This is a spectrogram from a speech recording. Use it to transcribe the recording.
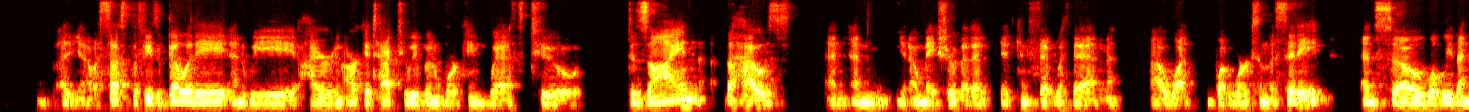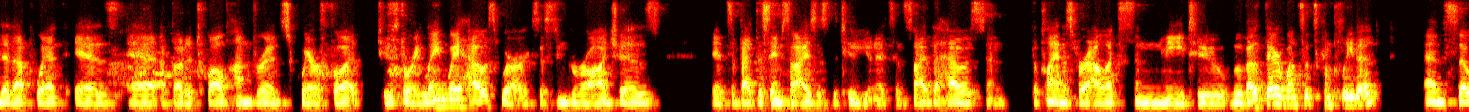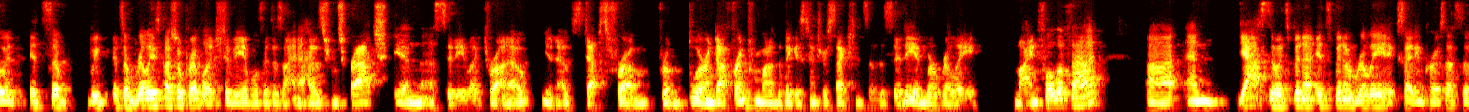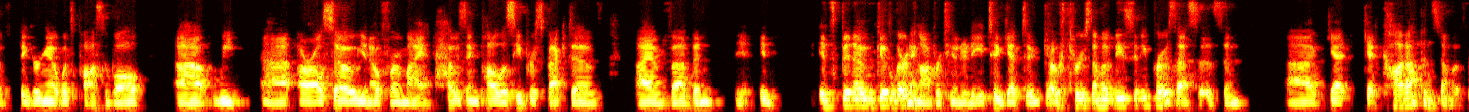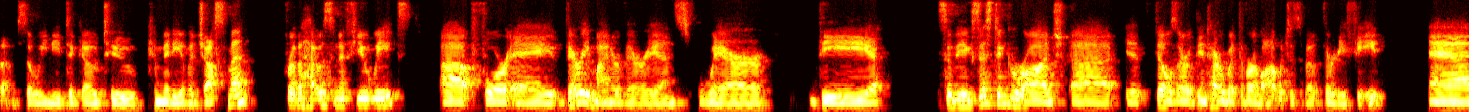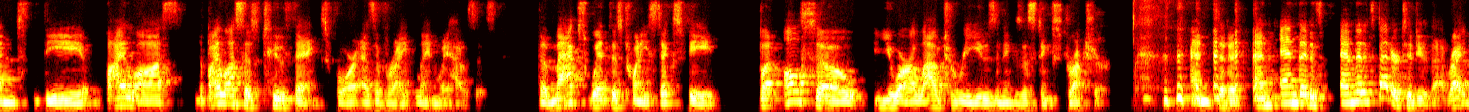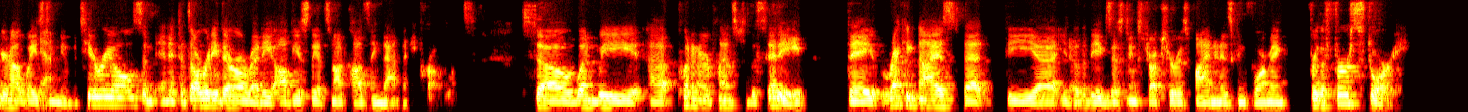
uh, you know assessed the feasibility, and we hired an architect who we've been working with to design the house and and you know make sure that it it can fit within uh, what what works in the city. And so what we've ended up with is a, about a 1,200 square foot two-story laneway house where our existing garage is. It's about the same size as the two units inside the house, and the plan is for Alex and me to move out there once it's completed. And so it, it's a we, it's a really special privilege to be able to design a house from scratch in a city like Toronto. You know, steps from from Bloor and Dufferin, from one of the biggest intersections in the city, and we're really mindful of that. Uh, and yeah, so it's been a it's been a really exciting process of figuring out what's possible. Uh, we uh, are also, you know, from my housing policy perspective, I've uh, been it, has been a good learning opportunity to get to go through some of these city processes and uh, get get caught up in some of them. So we need to go to committee of adjustment for the house in a few weeks uh, for a very minor variance where the so the existing garage, uh, it fills our, the entire width of our lot, which is about 30 feet. And the bylaws, the bylaw says two things for as of right laneway houses. The max width is 26 feet, but also you are allowed to reuse an existing structure. and that it and and that it's and that it's better to do that, right? You're not wasting yeah. new materials. And, and if it's already there already, obviously it's not causing that many problems. So when we uh, put in our plans to the city, they recognized that the uh, you know that the existing structure is fine and is conforming for the first story,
